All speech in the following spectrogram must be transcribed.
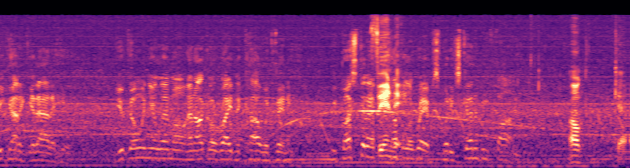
we gotta get out of here. You go in your limo and I'll go ride in the car with Vinny. We busted up Vinny. a couple of ribs, but he's gonna be fine. Okay.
